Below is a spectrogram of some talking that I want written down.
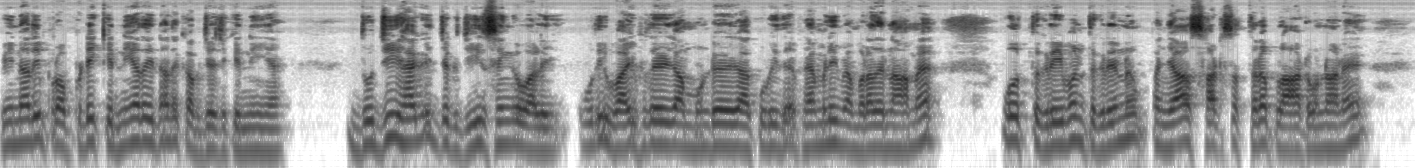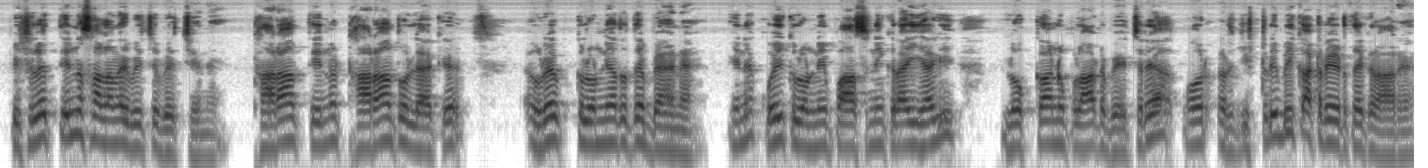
ਵੀ ਇਹਨਾਂ ਦੀ ਪ੍ਰਾਪਰਟੀ ਕਿੰਨੀ ਆ ਤੇ ਇਹਨਾਂ ਦੇ ਕਬਜ਼ੇ 'ਚ ਕਿੰਨੀ ਹੈ ਦੂਜੀ ਹੈਗੀ ਜਗਜੀਤ ਸਿੰਘ ਵਾਲੀ, ਉਹਦੀ ਵਾਈਫ ਦੇ ਜਾਂ ਮੁੰਡੇ ਜਾਂ ਕੁੜੀ ਦੇ ਫੈਮਿਲੀ ਮੈਂਬਰਾਂ ਦੇ ਨਾਮ ਹੈ। ਉਹ ਤਕਰੀਬਨ ਤਕਰੀਬਨ 50 60 70 ਪਲਾਟ ਉਹਨਾਂ ਨੇ ਪਿਛਲੇ 3 ਸਾਲਾਂ ਦੇ ਵਿੱਚ ਵੇਚੇ ਨੇ। 18 3 18 ਤੋਂ ਲੈ ਕੇ ਉਹਦੇ ਕਲੋਨੀਆਂ ਤੋਂ ਤੇ ਬੈਨ ਹੈ। ਇਹਨੇ ਕੋਈ ਕਲੋਨੀ ਪਾਸ ਨਹੀਂ ਕਰਾਈ ਹੈਗੀ। ਲੋਕਾਂ ਨੂੰ ਪਲਾਟ ਵੇਚ ਰਿਹਾ ਔਰ ਰਜਿਸਟਰੀ ਵੀ ਘੱਟ ਰੇਟ ਤੇ ਕਰਾ ਰਿਹਾ।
